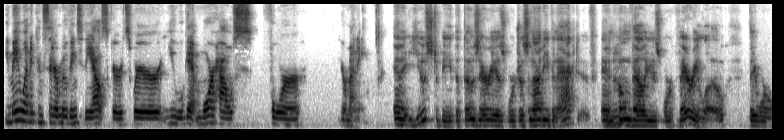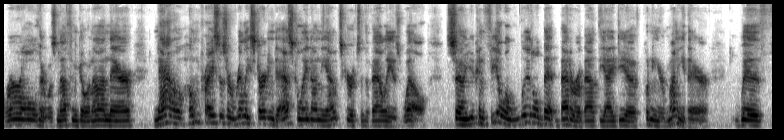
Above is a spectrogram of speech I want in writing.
you may want to consider moving to the outskirts where you will get more house for your money. And it used to be that those areas were just not even active and mm-hmm. home values were very low. They were rural, there was nothing going on there. Now, home prices are really starting to escalate on the outskirts of the valley as well. So you can feel a little bit better about the idea of putting your money there with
